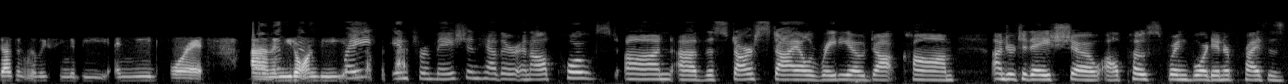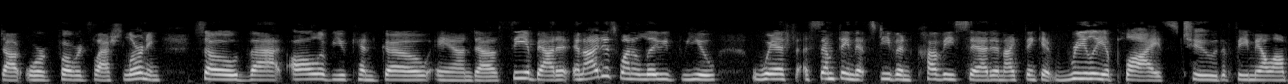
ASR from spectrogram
doesn't really seem to be a need for it. Um, and you don't want to be great information, Heather, and I'll post on uh, the starstyleradio.com under today's show. I'll post springboardenterprises.org forward slash learning so that all of you can go and uh, see about it. And I just want to leave you with something that Stephen Covey said, and I think it really applies to the female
